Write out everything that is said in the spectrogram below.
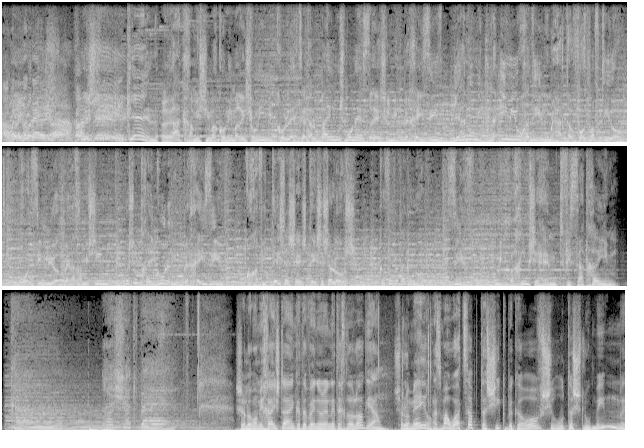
49, 50 כן, רק 50 הקונים הראשונים מקולקציית 2018 של מטבחי זיו ייהנו מתנאים מיוחדים ומהטבות מפתיעות. רוצים להיות בין החמישים? פשוט חייגו למטבחי זיו, כוכבי 9693. כפוף לתקנון. זיו, מטבחים שהם תפיסת חיים. שלום עמיחי שטיין, כתבנו לענייני טכנולוגיה. שלום יאיר. אז מה, וואטסאפ תשיק בקרוב שירות תשלומים? אה,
